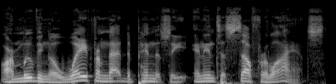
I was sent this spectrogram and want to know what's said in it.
are moving away from that dependency and into self reliance?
